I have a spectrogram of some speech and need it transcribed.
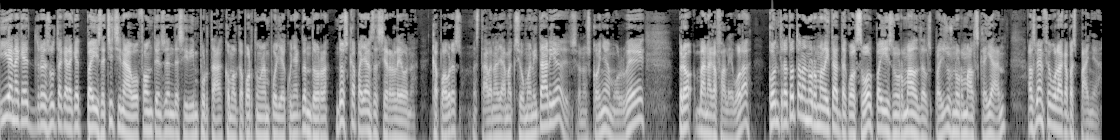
i en aquest, resulta que en aquest país de Chichinabo fa un temps vam decidir importar, com el que porta una ampolla de conyac d'Andorra, dos capellans de Sierra Leona, que pobres estaven allà amb acció humanitària, això no és conya, molt bé, però van agafar l'èbola. Contra tota la normalitat de qualsevol país normal dels països normals que hi han, els vam fer volar cap a Espanya.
